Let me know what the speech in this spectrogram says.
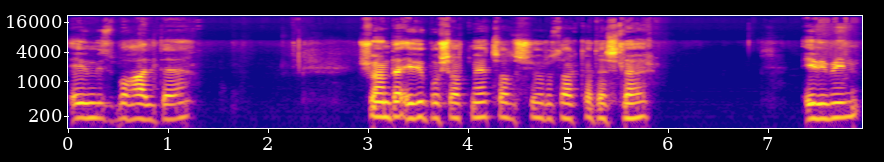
Evimiz bu halde. Şu anda evi boşaltmaya çalışıyoruz arkadaşlar. Evimin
